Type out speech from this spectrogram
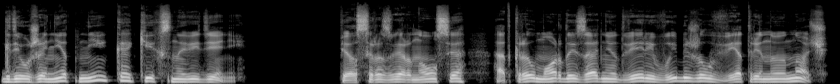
где уже нет никаких сновидений. Пес развернулся, открыл мордой заднюю дверь и выбежал в ветреную ночь.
